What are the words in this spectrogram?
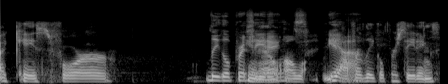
a case for legal you proceedings. know, a- yeah, for legal proceedings.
